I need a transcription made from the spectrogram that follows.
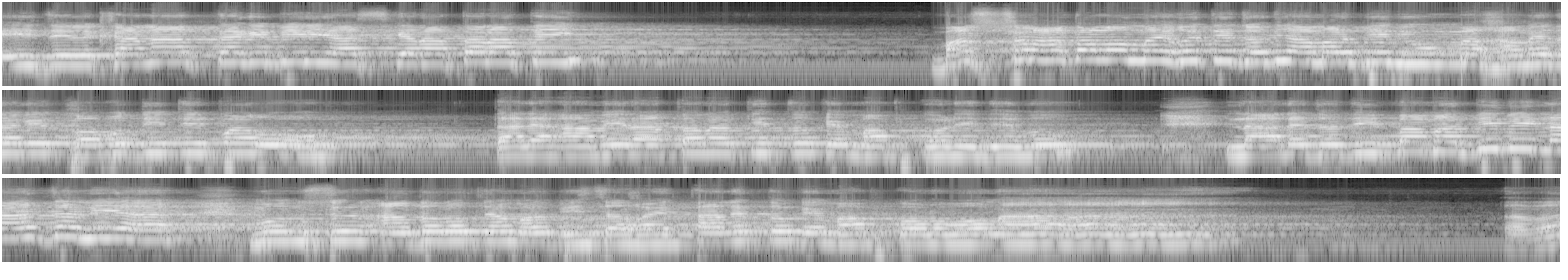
এই জেলখানার থেকে বিড়ি আজকে রাতারাতি হইতে যদি আমার হামেদাকে খবর দিতে পারো, তাহলে আমি তোকে মাফ করে যদি আমার না মনসুর আদালতে আমার বিচার হয়, তাহলে তোকে মাফ করব না। বাবা,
